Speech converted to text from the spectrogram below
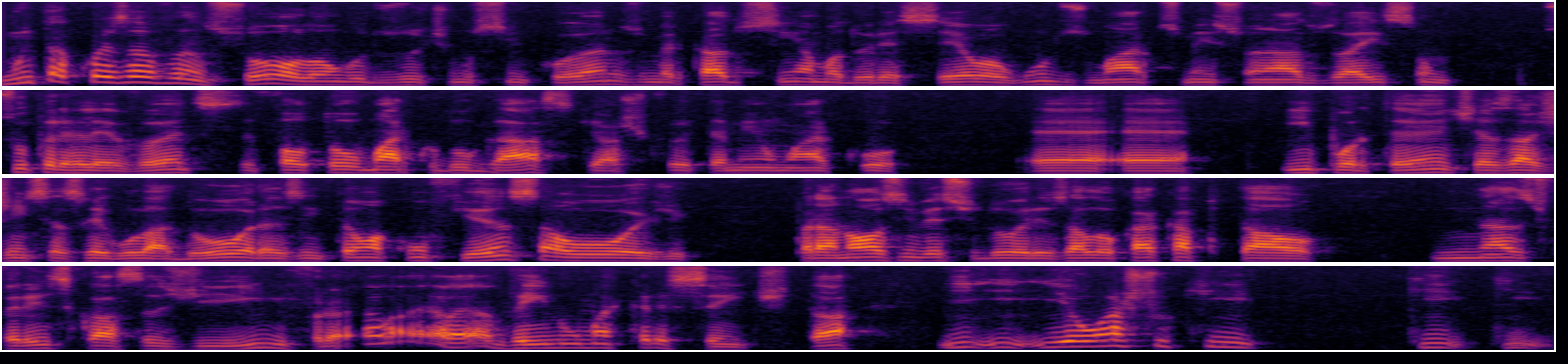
muita coisa avançou ao longo dos últimos cinco anos, o mercado sim amadureceu, alguns dos marcos mencionados aí são super relevantes. Faltou o marco do gás, que eu acho que foi também um marco é, é, importante, as agências reguladoras. Então, a confiança hoje para nós investidores alocar capital nas diferentes classes de infra, ela, ela vem numa crescente, tá? E, e eu acho que, que, que,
